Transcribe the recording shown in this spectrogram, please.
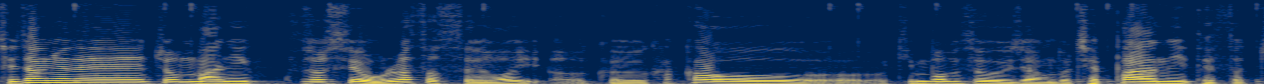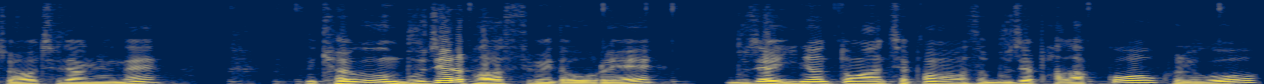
재작년에 좀 많이 구설수에 올랐었어요. 어, 그 카카오 김범수 의장도 재판이 됐었죠. 재작년에. 결국은 무죄를 받았습니다. 올해. 무죄 2년 동안 재판 받아서 무죄 받았고 그리고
